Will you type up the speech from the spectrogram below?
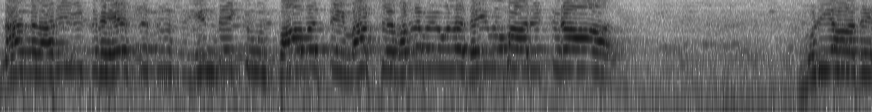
நாங்கள் அறிவிக்கிற இயேசு கிறிஸ்து இன்றைக்கு உன் பாவத்தை மாற்ற வல்லமை உள்ள தெய்வமா இருக்கிறார். முடியாது.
